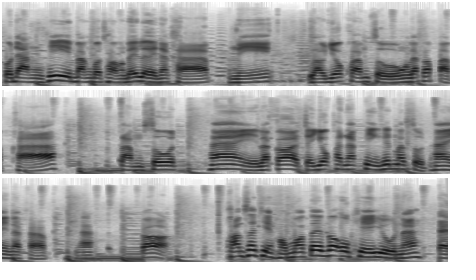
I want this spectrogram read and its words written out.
โกดังที่บางบัวทองได้เลยนะครับ นี้เรายกความสูงแล้วก็ปรับขาต่ำสุด ให้ แล้วก็จะยกพนักพิงขึ้นมาสุดให้นะครับนะก็ความเสถียรของมอเตอร์ก็โอเคอยู่นะ แต่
